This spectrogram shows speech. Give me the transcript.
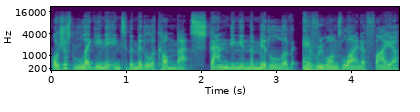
or just legging it into the middle of combat, standing in the middle of everyone's line of fire,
